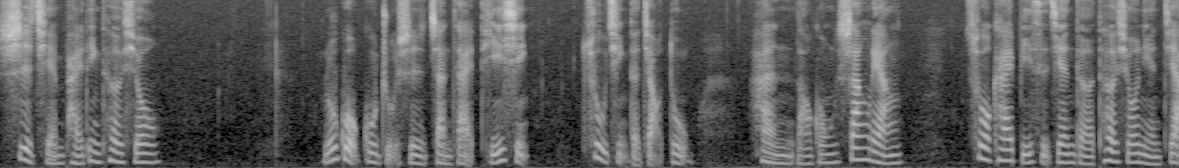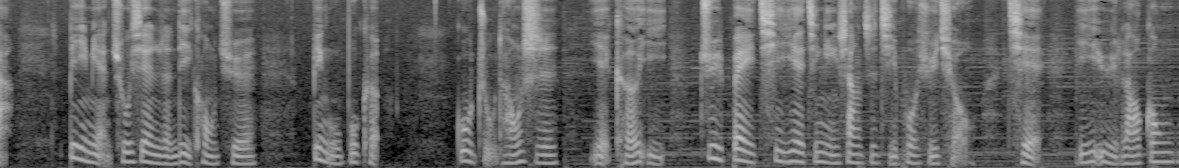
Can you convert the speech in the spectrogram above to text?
事前排定特休？如果雇主是站在提醒、促请的角度，和劳工商量，错开彼此间的特休年假，避免出现人力空缺，并无不可。雇主同时也可以具备企业经营上之急迫需求，且已与劳工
